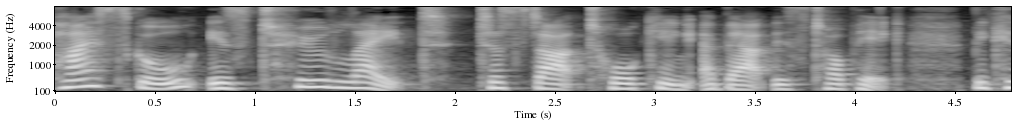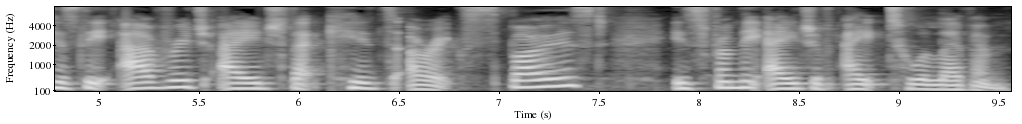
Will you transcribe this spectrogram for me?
High school is too late to start talking about this topic because the average age that kids are exposed is from the age of 8 to 11.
